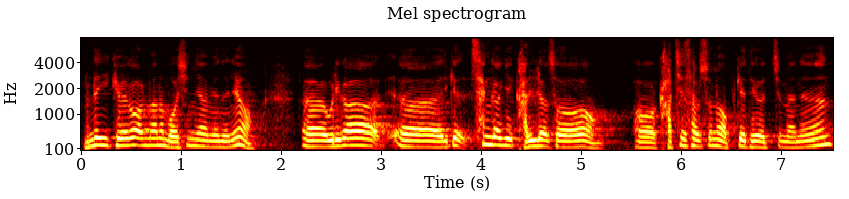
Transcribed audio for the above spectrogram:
근데 이 교회가 얼마나 멋있냐면은요, 어, 우리가 어, 이렇게 생각이 갈려서 어, 같이 살 수는 없게 되었지만은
